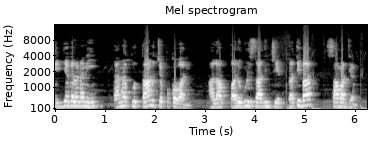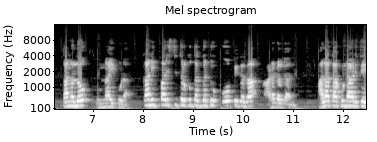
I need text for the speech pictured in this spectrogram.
చెయ్యగలనని తనకు తాను చెప్పుకోవాలి. అలా పరుగులు సాధించే ప్రతిభ సామర్థ్యం. తనలో ఉన్నాయి కూడా. కానీ పరిస్థితులకు తగ్గట్టు ఓపికగా ఆడగలగాలి. అలా కాకుండా ఆడితే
